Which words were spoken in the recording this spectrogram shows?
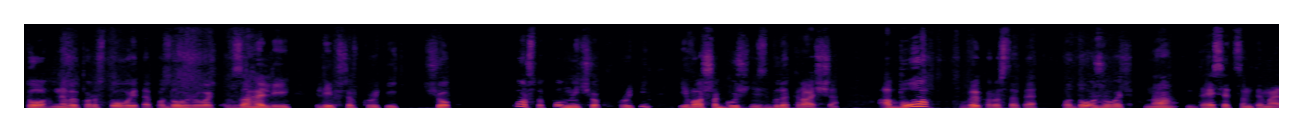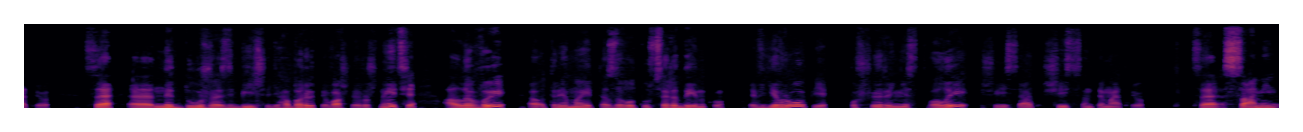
то не використовуйте подовжувач взагалі, ліпше вкрутіть чок. Просто повний чок вкрутіть і ваша кучність буде краща. Або використати подовжувач на 10 см. Це е, не дуже збільшить габарити вашої рушниці, але ви е, отримаєте золоту серединку. В Європі поширені стволи 66 см. Це самі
